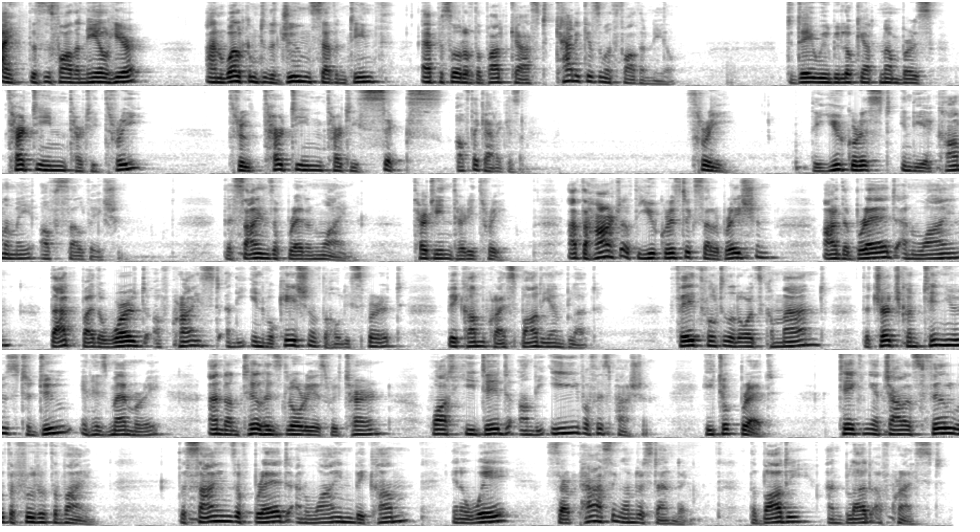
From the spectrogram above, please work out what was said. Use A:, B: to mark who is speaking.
A: Hi, this is Father Neil here, and welcome to the June 17th episode of the podcast Catechism with Father Neil. Today we'll be looking at numbers 1333 through 1336 of the Catechism. 3. The Eucharist in the Economy of Salvation. The Signs of Bread and Wine. 1333. At the heart of the Eucharistic celebration are the bread and wine that, by the word of Christ and the invocation of the Holy Spirit, become Christ's body and blood. Faithful to the Lord's command, the Church continues to do in his memory and until his glorious return what he did on the eve of his passion. He took bread, taking a chalice filled with the fruit of the vine. The signs of bread and wine become, in a way, surpassing understanding, the body and blood of Christ.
